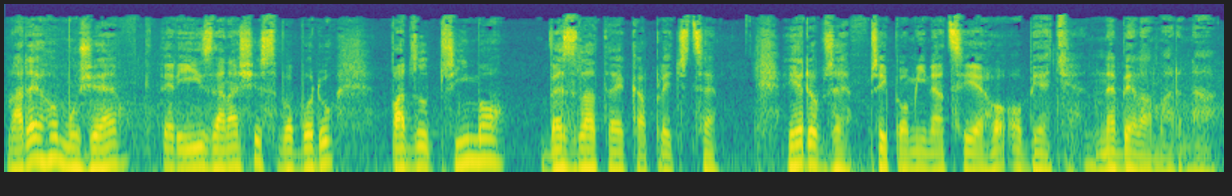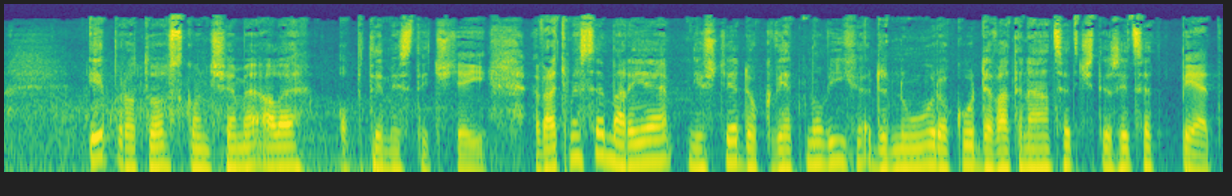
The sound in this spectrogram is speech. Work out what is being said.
Mladého muže, který za naši svobodu padl přímo ve Zlaté kapličce. Je dobře připomínat si jeho oběť, nebyla marná. I proto skončíme ale optimističtěji. Vraťme se, Marie, ještě do květnových dnů roku 1945.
